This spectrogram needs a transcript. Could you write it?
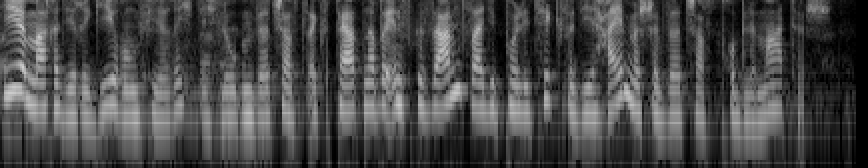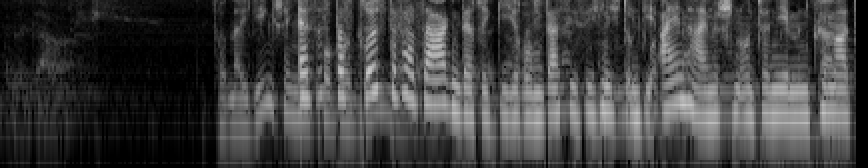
Hier mache die Regierung viel richtig, loben Wirtschaftsexperten, aber insgesamt sei die Politik für die heimische Wirtschaft problematisch. Es ist das größte Versagen der Regierung, dass sie sich nicht um die einheimischen Unternehmen kümmert,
